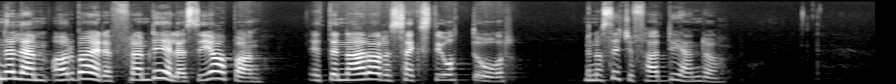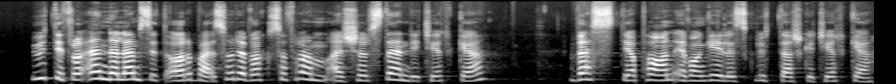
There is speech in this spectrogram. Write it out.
NLM arbeider fremdeles i Japan etter nærmere 68 år men vi er ikke ferdig ennå. Ut ifra NLM sitt arbeid så har det vokst fram ei selvstendig kirke, Vest-Japan evangelisk-lutherske kirke,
